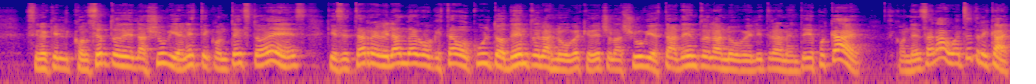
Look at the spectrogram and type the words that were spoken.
sino que el concepto de la lluvia en este contexto es que se está revelando algo que estaba oculto dentro de las nubes, que de hecho la lluvia está dentro de las nubes, literalmente, y después cae condensa el agua, etcétera, y cae.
